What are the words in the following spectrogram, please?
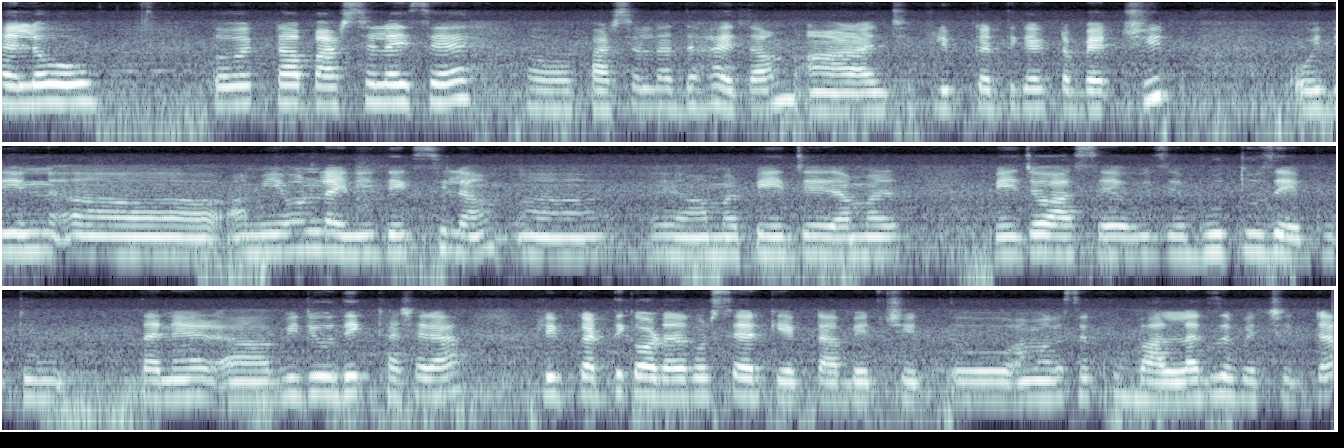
হ্যালো তো একটা পার্সেল আইছে পার্সেলটা দেখাইতাম, আর আনছি ফ্লিপকার্ট থেকে একটা বেডশিট ওই দিন আমি অনলাইনে দেখছিলাম আমার পেজে আমার পেজও আছে, ওই যে ভুতু যে, ভুতু তানের ভিডিও দেখা সেরা। ফ্লিপকার্ট থেকে অর্ডার করছে আর কি একটা বেডশিট তো আমার কাছে খুব ভালো লাগছে বেডশিটটা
